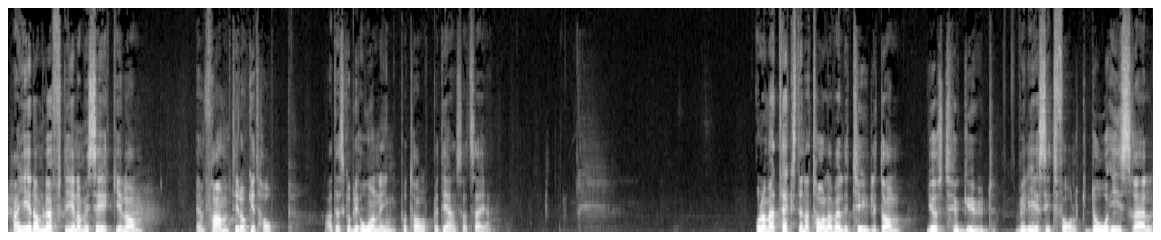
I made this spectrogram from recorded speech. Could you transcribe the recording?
Han ger dem löfte genom Hesekiel om en framtid och ett hopp. Att det ska bli ordning på torpet igen så att säga. Och de här texterna talar väldigt tydligt om just hur Gud vill ge sitt folk, då Israel,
